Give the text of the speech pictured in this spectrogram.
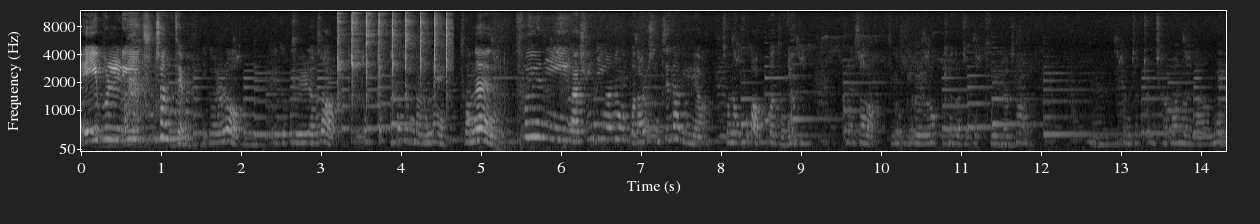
에이블리 추천템. 이걸로 여기 굴려서 톡톡톡 쳐준 다음에 저는 소윤이가 쉐딩하는 것보다 훨씬 진하게 해요 저는 코가 없거든요 그래서 여기를 이렇게 해가지고 굴려서 먼저 좀 잡아놓은 다음에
